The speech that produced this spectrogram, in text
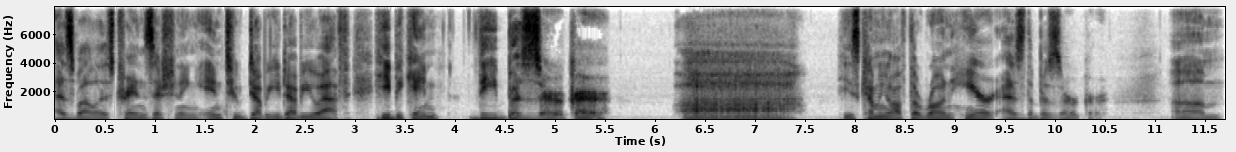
as well as transitioning into WWF. He became the Berserker. Ah, he's coming off the run here as the Berserker. Um,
